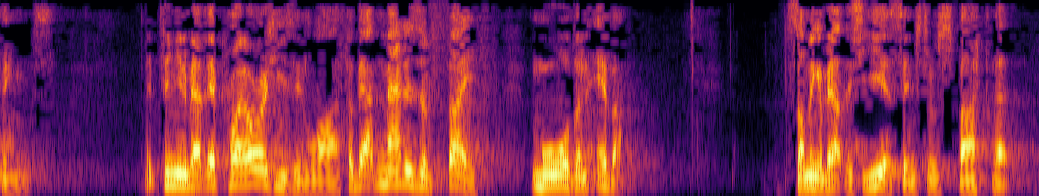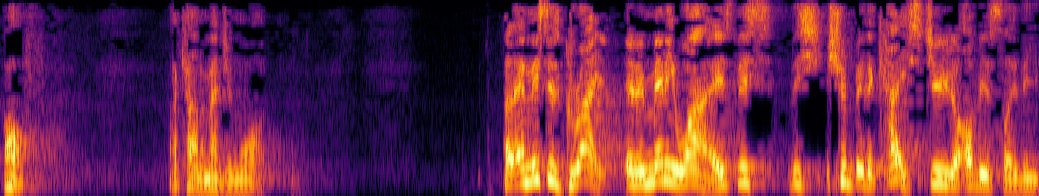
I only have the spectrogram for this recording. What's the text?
things. They're thinking about their priorities in life, about matters of faith more than ever. Something about this year seems to have sparked that off. I can't imagine what. But, and this is great. And in many ways, this, this should be the case due to obviously the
